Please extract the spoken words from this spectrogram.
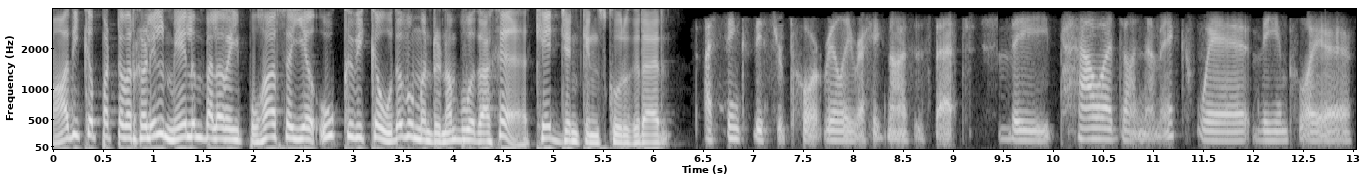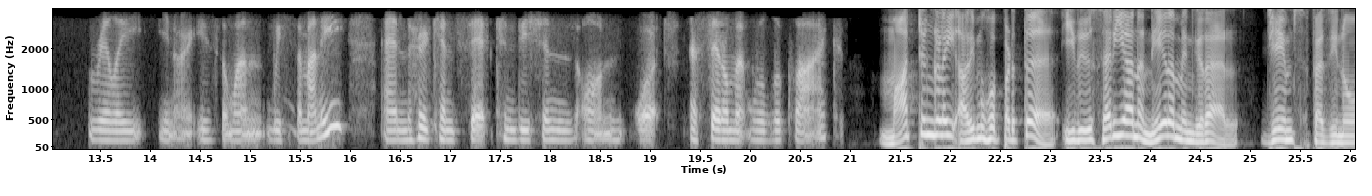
பாதிக்கப்பட்டவர்களில் மேலும் பலரை புகார் செய்ய ஊக்குவிக்க உதவும் என்று நம்புவதாக கேட் ஜென்கின்ஸ் கூறுகிறார். I think this report really recognizes that the power dynamic where the employer really, you know, is the one with the money and who can set conditions on what a settlement will look like. மாற்றங்களை அறிமுகப்படுத்த இது சரியான நேரம் என்கிறார் James Fesino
